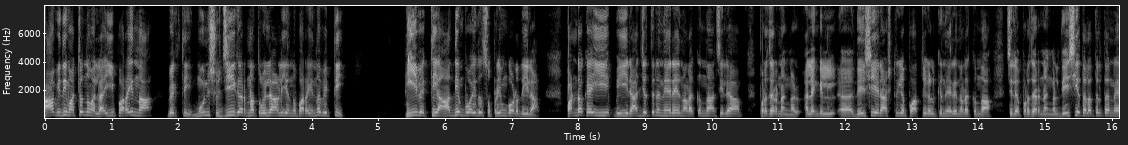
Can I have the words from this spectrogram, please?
ആ വിധി മറ്റൊന്നുമല്ല ഈ പറയുന്ന വ്യക്തി മുൻ ശുചീകരണ തൊഴിലാളി എന്ന് പറയുന്ന വ്യക്തി ഈ വ്യക്തി ആദ്യം പോയത് സുപ്രീം കോടതിയിലാണ്. പണ്ടൊക്കെ ഈ ഈ രാജ്യത്തിന് നേരെ നടക്കുന്ന ചില പ്രചരണങ്ങൾ അല്ലെങ്കിൽ ദേശീയ രാഷ്ട്രീയ പാർട്ടികൾക്ക് നേരെ നടക്കുന്ന ചില പ്രചരണങ്ങൾ ദേശീയ തലത്തിൽ തന്നെ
